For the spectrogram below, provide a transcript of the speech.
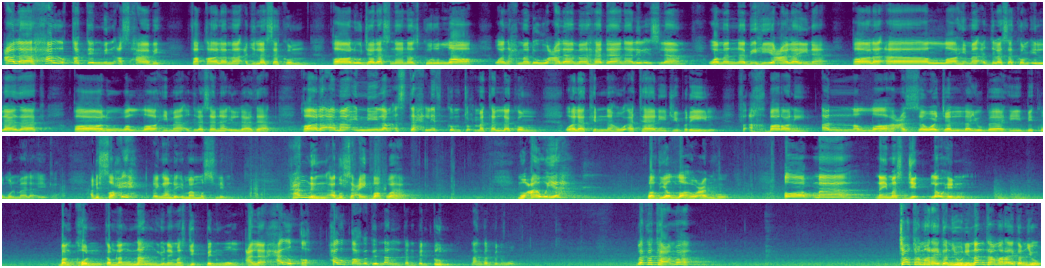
على حلقة من أصحابه فقال ما أجلسكم؟ قالوا جلسنا نذكر الله ونحمده على ما هدانا للإسلام ومن به علينا. قال آه الله ما أجلسكم إلا ذاك. قالوا والله ما أجلسنا إلا ذاك قال أما إني لم أستحلفكم تحمة لكم ولكنه أتاني جبريل فأخبرني أن الله عز وجل يباهي بكم الملائكة อันนี้ส صحيح รายงานโดยอิมามมุสลิมครั้งหนึ่งอบูสัยดบอกว่ามูอาวิยะรดิยัลลอฮุอันฮุออกมาในมัสยิดแล้วเห็น บางคนกำลังนั่งอยู่ในมัสยิดเป็นวงอะละฮัลกอฮัลกอก็คือนั่งกันเป็นกลุ่ม นั่งกันเป็นวง แล้วก็ถามว่า เจ้าทำอะไรกันอยู่นี่นั่งทำอะไรกันอยู่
